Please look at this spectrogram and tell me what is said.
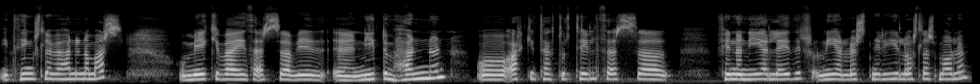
í þingslum við hönnuna mars. Og mikilvægi þess að við uh, nýtum hönnun og arkitektur til þess að finna nýja leiðir og nýja lausnir í lofslagsmálum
